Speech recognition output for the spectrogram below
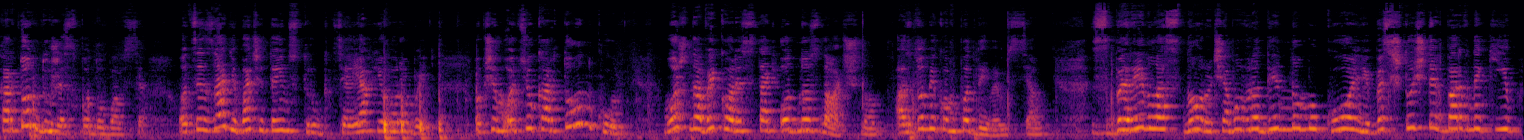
Картон дуже сподобався. Оце ззаді, бачите, інструкція, як його робити. В общем, оцю картонку можна використати однозначно, а з доміком подивимося. Збери власноруч або в родинному колі, без штучних барвників.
